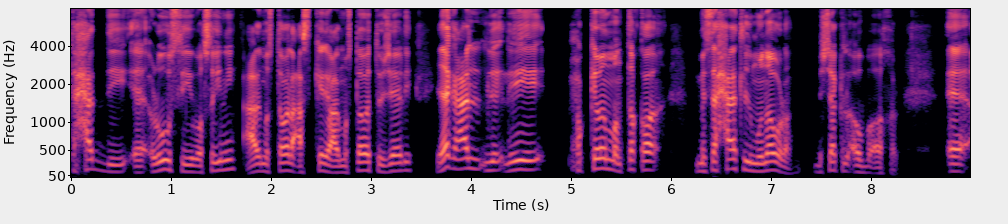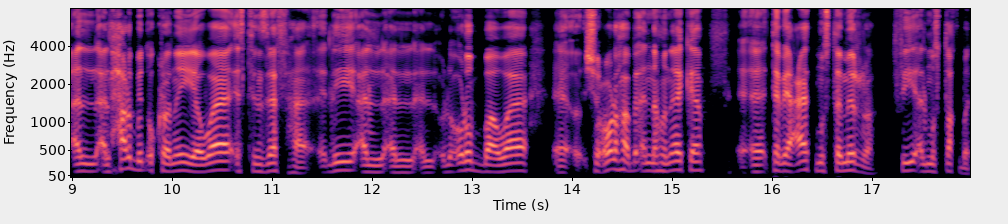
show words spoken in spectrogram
تحدي آه، روسي وصيني على المستوى العسكري وعلى المستوى التجاري يجعل لحكام المنطقة مساحات للمناورة بشكل أو بآخر. الحرب الأوكرانية واستنزافها لأوروبا وشعورها بأن هناك آه، تبعات مستمرة في المستقبل.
